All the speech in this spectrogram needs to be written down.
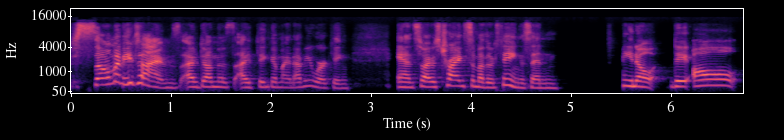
so many times I've done this, I think it might not be working. And so I was trying some other things, and, you know, they all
